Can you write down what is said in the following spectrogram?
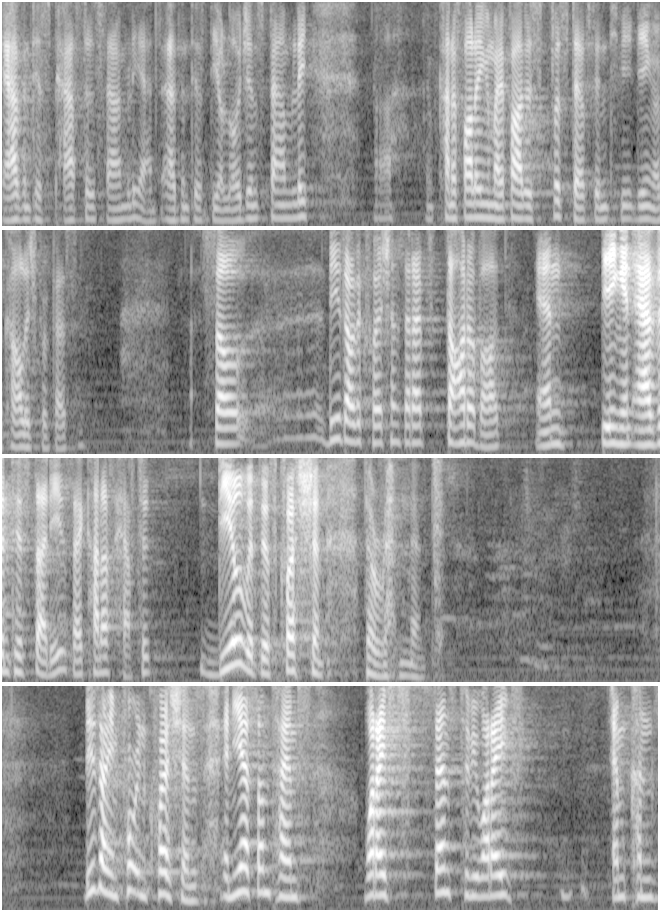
Adventist pastor's family, an Adventist theologian's family. Uh, I'm kind of following in my father's footsteps in being a college professor. So, uh, these are the questions that I've thought about. And being in Adventist studies, I kind of have to deal with this question the remnant. These are important questions. And yes, sometimes what I sense to be, what I am con-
